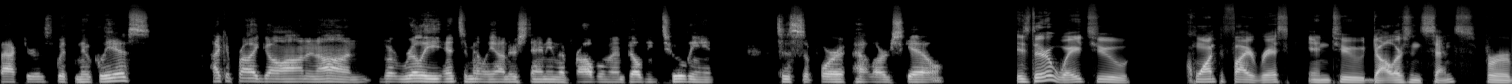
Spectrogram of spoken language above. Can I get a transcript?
factors with Nucleus. I could probably go on and on, but really intimately understanding the problem and building tooling to support at large scale. Is there a way to quantify risk into dollars and cents for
